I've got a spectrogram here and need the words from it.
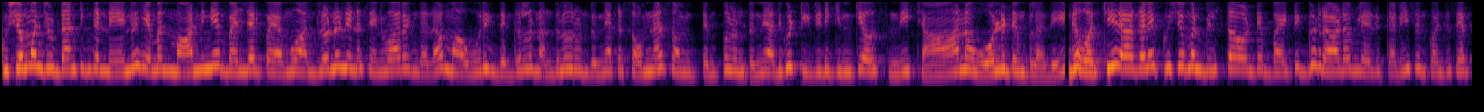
కుషమ్మని చూడడానికి ఇంకా నేను హేమంత్ మార్నింగే బయలుదేరిపోయాము. అందులోనూ నిన్న శనివారం కదా మా ఊరికి దగ్గరలో నందులూరు ఉంటుంది. అక్కడ సోమనాథ స్వామి టెంపుల్ ఉంటుంది. అది కూడా టీటీడీ కిందకే వస్తుంది. చాలా ఓల్డ్ టెంపుల్ అది. ఇంకా వచ్చి రాగానే కుషమ్మని పిలుస్తా ఉంటే బయటికి కూడా రావడం లేదు. కనీసం కొంచెంసేపు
